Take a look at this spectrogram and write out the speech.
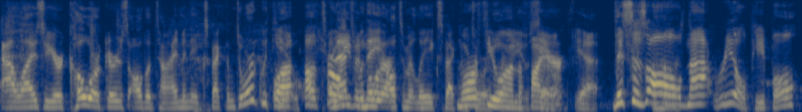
allies or your coworkers all the time and expect them to work with Well, you. I'll throw and that's even what they ultimately expect. more fuel on the you. So, fire. yeah. This is all uh-huh. not real, people.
